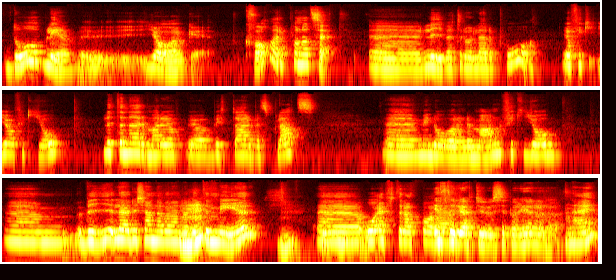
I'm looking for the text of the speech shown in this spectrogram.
Då blev eh, jag kvar på något sätt. Eh, livet rullade på. Jag fick, jag fick jobb lite närmare. Jag, jag bytte arbetsplats. Eh, min dåvarande man fick jobb. Ehm, vi lärde känna varandra Mm. lite mer. Eh, och efter att bara... Efter att du separerade? Nej,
